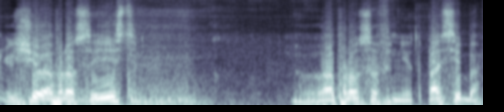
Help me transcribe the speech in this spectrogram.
Еще вопросы есть? Вопросов нет. Спасибо.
